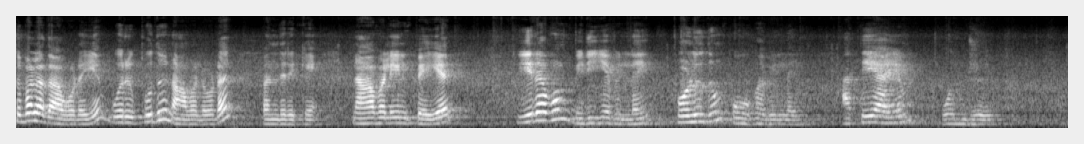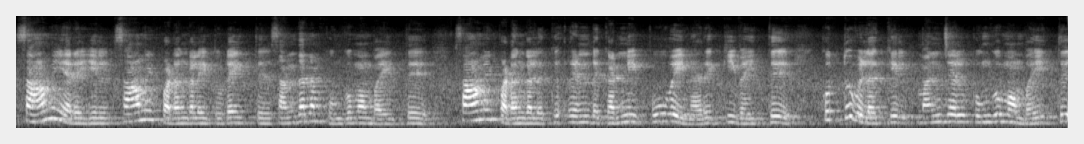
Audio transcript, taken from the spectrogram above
சுபலதாவுடைய ஒரு புது நாவலோட வந்திருக்கேன். நாவலின் பெயர் இரவும் விடியவில்லை பொழுதும் போகவில்லை. அத்தியாயம் ஒன்று. சாமி அறையில் சாமி படங்களை துடைத்து சந்தனம் குங்குமம் வைத்து சாமி படங்களுக்கு ரெண்டு கன்னி பூவை நறுக்கி வைத்து குத்து விளக்கில் மஞ்சள் குங்குமம் வைத்து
